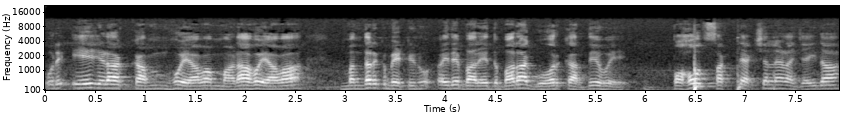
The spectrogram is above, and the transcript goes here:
ਔਰ ਇਹ ਜਿਹੜਾ ਕੰਮ ਹੋਇਆ ਵਾ, ਮਾੜਾ ਹੋਇਆ ਵਾ, ਮੰਦਰ ਕਮੇਟੀ ਨੂੰ ਇਹਦੇ ਬਾਰੇ ਦੁਬਾਰਾ ਗੌਰ ਕਰਦੇ ਹੋਏ ਬਹੁਤ ਸਖਤ ਐਕਸ਼ਨ ਲੈਣਾ ਚਾਹੀਦਾ।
